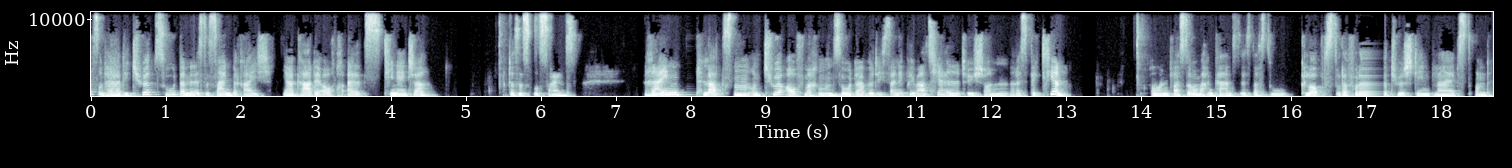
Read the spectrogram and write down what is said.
ist und er hat die Tür zu, dann ist es sein Bereich. Ja, gerade auch als Teenager. Das ist so seins reinplatzen und Tür aufmachen und so, da würde ich seine Privatsphäre natürlich schon respektieren. Und was du aber machen kannst, ist, dass du klopfst oder vor der Tür stehen bleibst und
